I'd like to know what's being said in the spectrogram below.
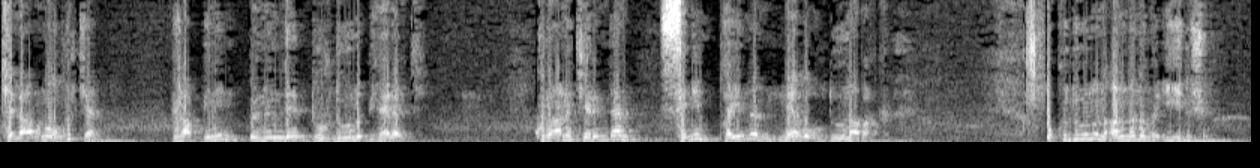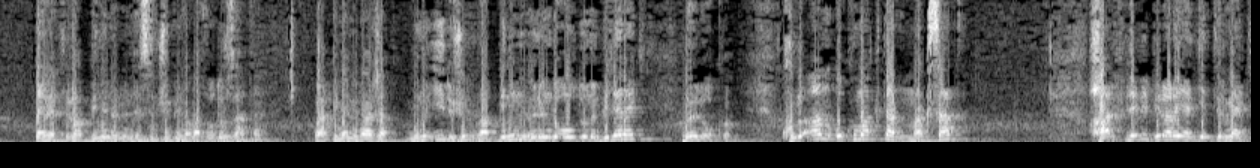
Kelamını okurken Rabbinin önünde durduğunu bilerek Kur'an-ı Kerim'den senin payının ne olduğuna bak. Okuduğunun anlamını iyi düşün. Evet Rabbinin önündesin. Çünkü namaz odur zaten. Rabbine münacat. Bunu iyi düşün. Rabbinin önünde olduğunu bilerek böyle oku. Kur'an okumaktan maksat harfleri bir araya getirmek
